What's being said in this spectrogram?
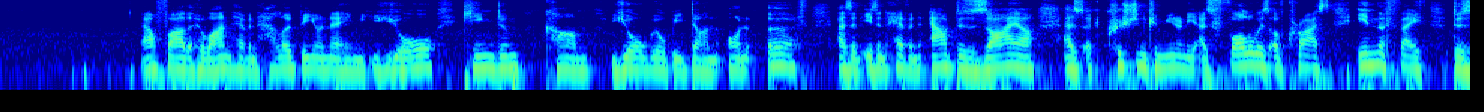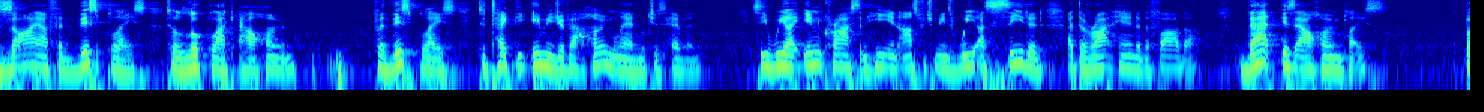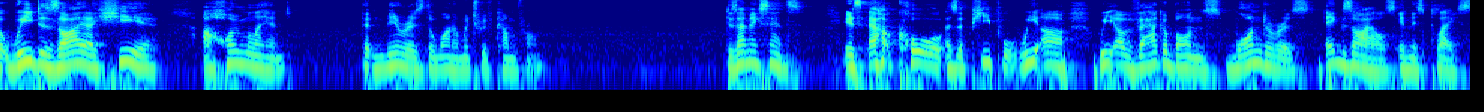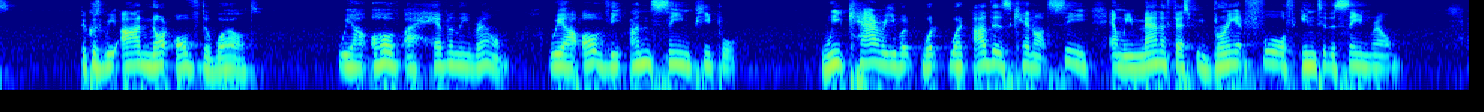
Our Father who art in heaven, hallowed be your name. Your kingdom come, your will be done on earth as it is in heaven. Our desire as a Christian community, as followers of Christ in the faith, desire for this place to look like our home, for this place to take the image of our homeland, which is heaven. See, we are in Christ and He in us, which means we are seated at the right hand of the Father. That is our home place. But we desire here a homeland that mirrors the one in which we've come from. Does that make sense? It's our call as a people. We are, we are vagabonds, wanderers, exiles in this place because we are not of the world. We are of a heavenly realm. We are of the unseen people. We carry what, what, what others cannot see and we manifest, we bring it forth into the seen realm.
